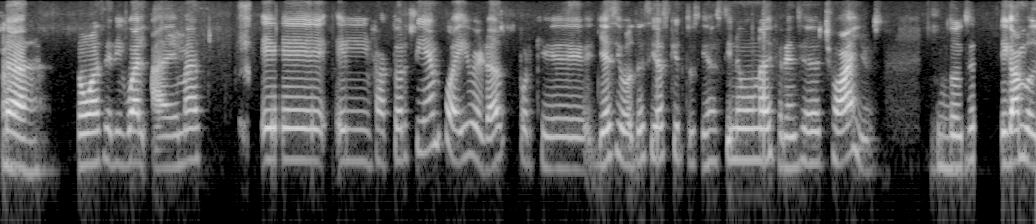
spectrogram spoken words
O sea, no va a ser igual. Además, eh, el factor tiempo ahí, ¿verdad? Porque, Jessy, vos decías que tus hijas tienen una diferencia de ocho años. Entonces, digamos,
